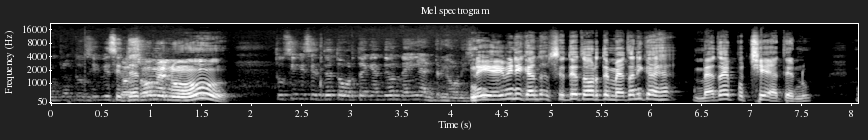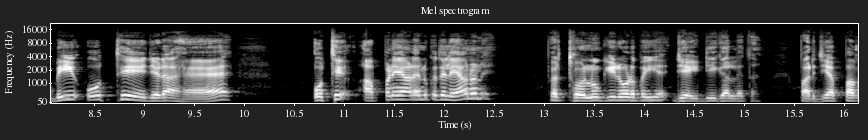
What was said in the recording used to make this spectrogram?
ਮਤਲਬ ਤੁਸੀਂ ਵੀ ਸਿੱਧੇ ਦੱਸੋ ਮੈਨੂੰ। ਤੁਸੀਂ ਵੀ ਸਿੱਧੇ ਤੌਰ ਤੇ ਕਹਿੰਦੇ ਹੋ ਨਹੀਂ ਐਂਟਰੀ ਹੋਣੀ ਨਹੀਂ ਇਹ ਵੀ ਨਹੀਂ ਕਹਿੰਦਾ। ਸਿੱਧੇ ਤੌਰ ਤੇ ਮੈਂ ਤਾਂ ਨਹੀਂ ਕਿਹਾ। ਮੈਂ ਤਾਂ ਇਹ ਪੁੱਛਿਆ ਤੈਨੂੰ ਵੀ ਉੱਥੇ ਜਿਹੜਾ ਹੈ ਉੱਥੇ ਆਪਣੇ ਵਾਲਿਆਂ ਨੂੰ ਕਦੇ ਲਿਆ ਉਹਨਾਂ ਨੇ? ਫਿਰ ਤੁਹਾਨੂੰ ਕੀ ਲੋੜ ਪਈ ਹੈ? ਜੇ ਐਡੀ ਗੱਲ ਹੈ ਤਾਂ। ਪਰ ਜੇ ਆਪਾਂ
